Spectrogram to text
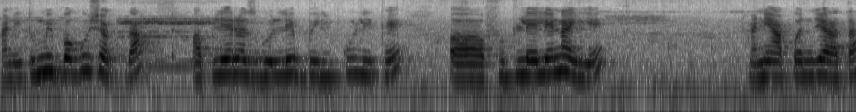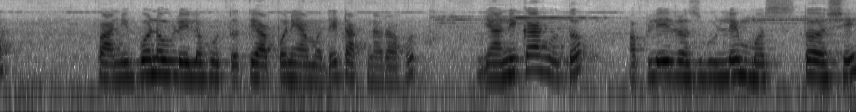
आणि तुम्ही बघू शकता आपले रसगुल्ले बिलकुल इथे फुटलेले नाही आहे आणि आपण जे आता पाणी बनवलेलं होतं ते आपण यामध्ये टाकणार आहोत. याने काय होतं? आपले रसगुल्ले मस्त असे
